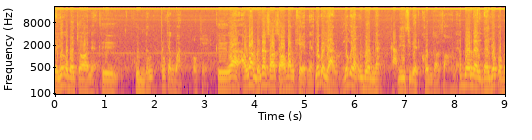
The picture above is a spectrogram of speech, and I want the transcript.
นายกอบจเนี่ยคือ คุมทั้งทั้งจังหวัด โอเค คือว่าเอาว่าเหมือนถ้าสสบางเขตเนี่ยยกตัวอย่างยกตัวอย่างอุบลนะครับมี 11 คนสสเนี่ยถ้าเบอร์นายกอบ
